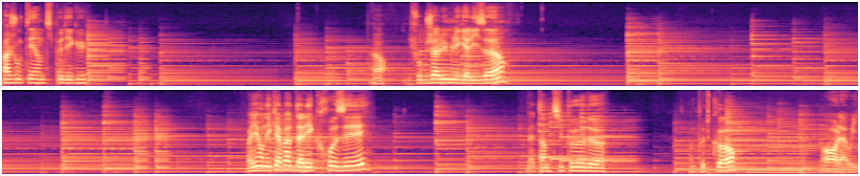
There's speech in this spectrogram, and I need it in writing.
rajouter un petit peu d'aigu. Alors, il faut que j'allume l'égaliseur. Vous voyez, on est capable d'aller creuser, mettre un petit peu de, de corps. Oh là oui.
